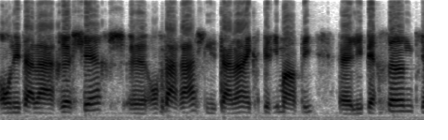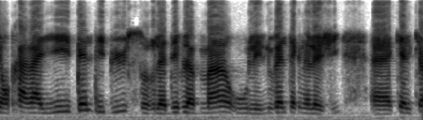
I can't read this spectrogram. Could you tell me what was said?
on est à la recherche, euh, on s'arrache les talents expérimentés, les personnes qui ont travaillé dès le début sur le développement ou les nouvelles technologies. Quelqu'un,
